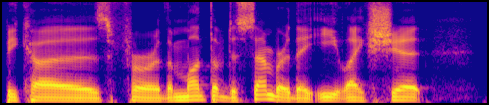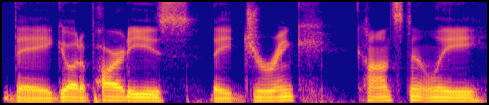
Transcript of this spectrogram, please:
because for the month of December they eat like shit, they go to parties, they drink constantly,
